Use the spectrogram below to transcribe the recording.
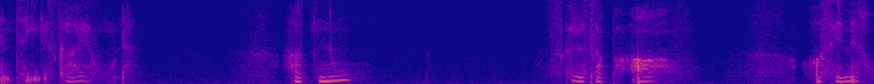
en ting du skal ha i hodet. At nå skal du slappe av og finne ro.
